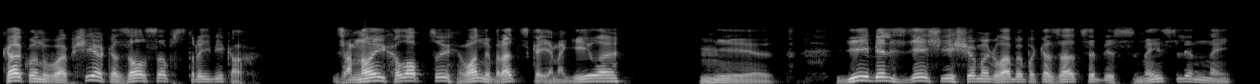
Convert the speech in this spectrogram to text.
как он вообще оказался в строевиках. — За мной, хлопцы, вон и братская могила. Нет, гибель здесь еще могла бы показаться бессмысленной,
